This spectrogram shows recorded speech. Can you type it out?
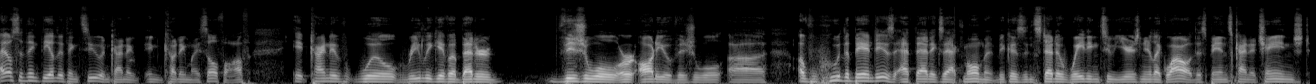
I also think the other thing too, and kind of in cutting myself off, it kind of will really give a better visual or audio visual uh, of who the band is at that exact moment. Because instead of waiting two years and you're like wow this band's kind of changed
